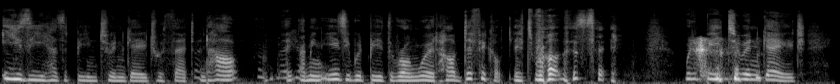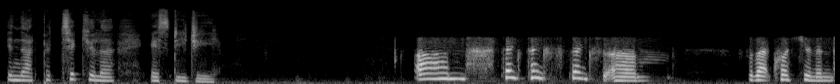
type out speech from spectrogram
easy has it been to engage with that? And how, I mean, easy would be the wrong word, how difficult, let's rather say, would it be to engage in that particular SDG? Um, thanks, thanks, thanks um, for that question and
